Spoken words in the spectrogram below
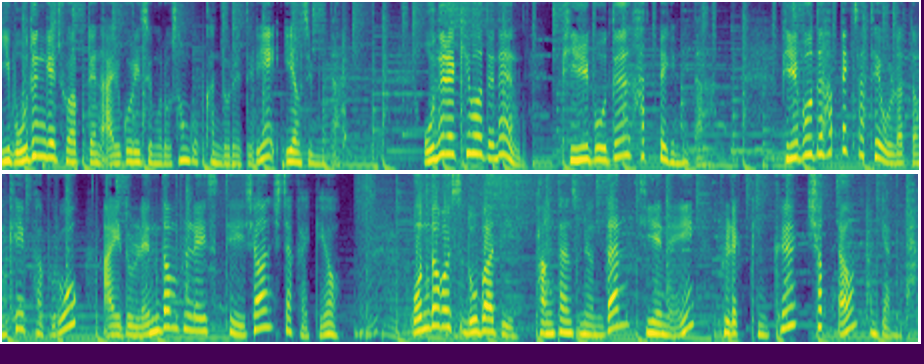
이 모든 게 조합된 알고리즘으로 선곡한 노래들이 이어집니다. 오늘의 키워드는 빌보드 핫백입니다. 빌보드 핫백 차트에 올랐던 케이팝으로 아이돌 랜덤 플레이 스테이션 시작할게요. 원더걸스 Nobody, 방탄소년단, DNA, 블랙핑크, Shut Down 함께합니다.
